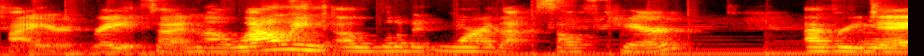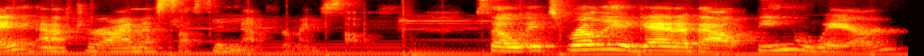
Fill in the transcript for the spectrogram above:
tired, right? So, and allowing a little bit more of that self care every day mm-hmm. after I'm assessing that for myself. So, it's really again about being aware,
